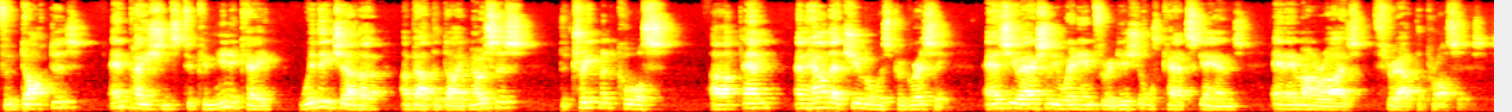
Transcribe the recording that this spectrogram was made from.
for doctors and patients to communicate with each other about the diagnosis, the treatment course, uh, and, and how that tumor was progressing as you actually went in for additional CAT scans and MRIs throughout the process.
